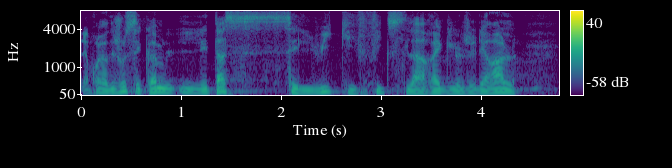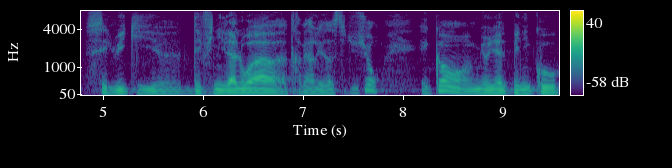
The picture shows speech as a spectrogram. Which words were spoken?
La première des choses, c'est quand même l'État, c'est lui qui fixe la règle générale, c'est lui qui euh, définit la loi à travers les institutions. Et quand Muriel Pénicaud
